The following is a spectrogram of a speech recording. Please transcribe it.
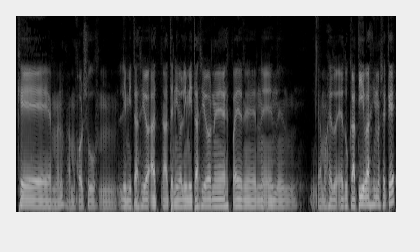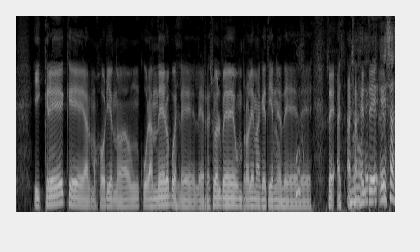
que, bueno, a lo mejor su mm, limitación, ha, ha tenido limitaciones en, en- en- en, digamos, edu- educativas y no sé qué, y cree que a lo mejor yendo a un curandero, pues le, le resuelve un problema que tiene de... de- o sea, a, a esa No, gente... esa,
